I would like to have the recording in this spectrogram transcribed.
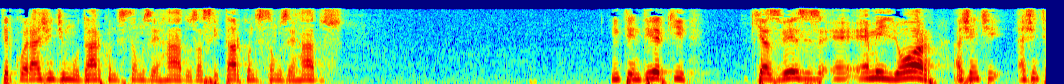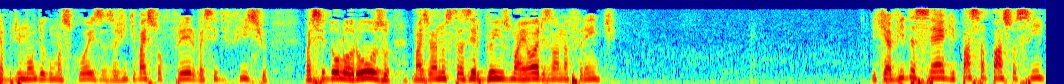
Ter coragem de mudar quando estamos errados, aceitar quando estamos errados. Entender que, que às vezes é, é melhor a gente, a gente abrir mão de algumas coisas. A gente vai sofrer, vai ser difícil, vai ser doloroso, mas vai nos trazer ganhos maiores lá na frente. E que a vida segue passo a passo assim.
